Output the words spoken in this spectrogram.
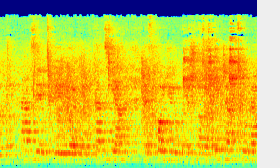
urząd pracy, była to dotacja, e, wchodzi również nowa piecza, która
